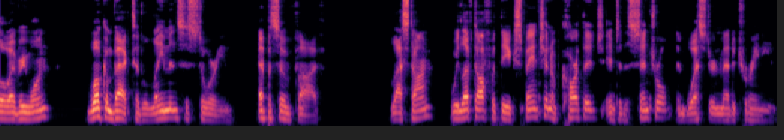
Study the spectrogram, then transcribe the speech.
Hello, everyone. Welcome back to The Layman's Historian, Episode 5. Last time, we left off with the expansion of Carthage into the central and western Mediterranean.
